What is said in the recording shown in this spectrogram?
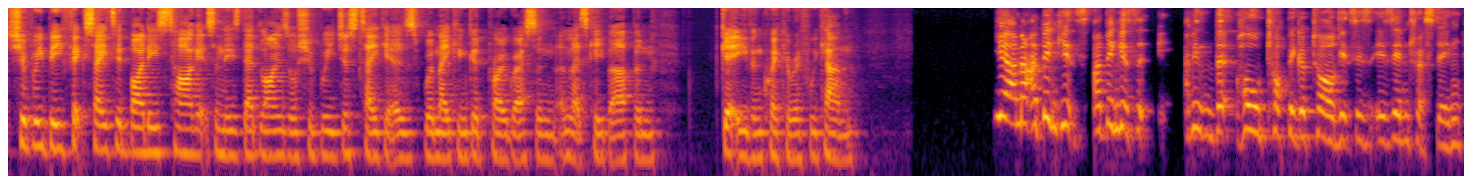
should we be fixated by these targets and these deadlines, or should we just take it as we're making good progress and, and let's keep it up and get even quicker if we can? Yeah, I mean, I think it's I think it's I think the whole topic of targets is is interesting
